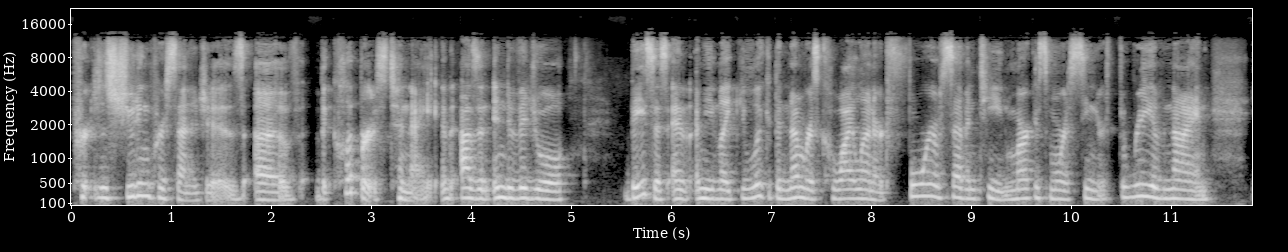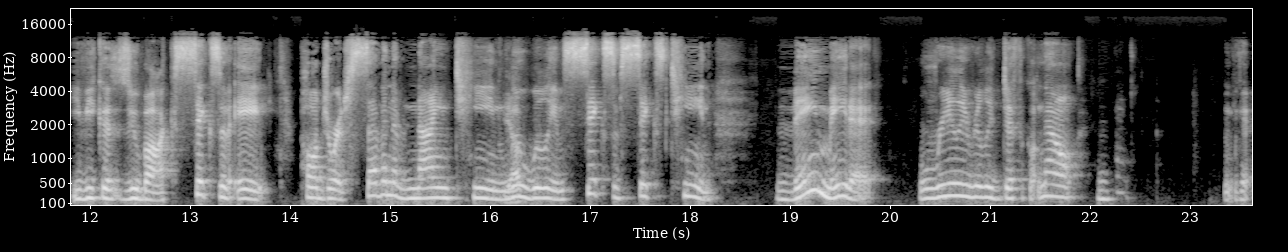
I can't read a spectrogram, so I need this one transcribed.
per, the shooting percentages of the Clippers tonight as an individual basis. And I mean, like you look at the numbers: Kawhi Leonard, four of seventeen; Marcus Morris Sr., three of nine; Ivica Zubac, six of eight; Paul George, seven of nineteen; Yep. Lou Williams, six of sixteen. They made it really, really difficult. Now, okay,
